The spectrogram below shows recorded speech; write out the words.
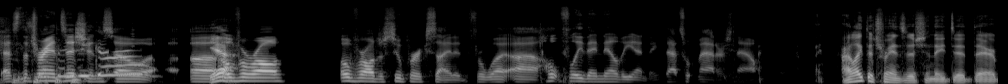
that's the It's a baby transition so uh Yeah. overall overall just super excited for what uh hopefully they nail the ending that's what matters now I like the transition they did there,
